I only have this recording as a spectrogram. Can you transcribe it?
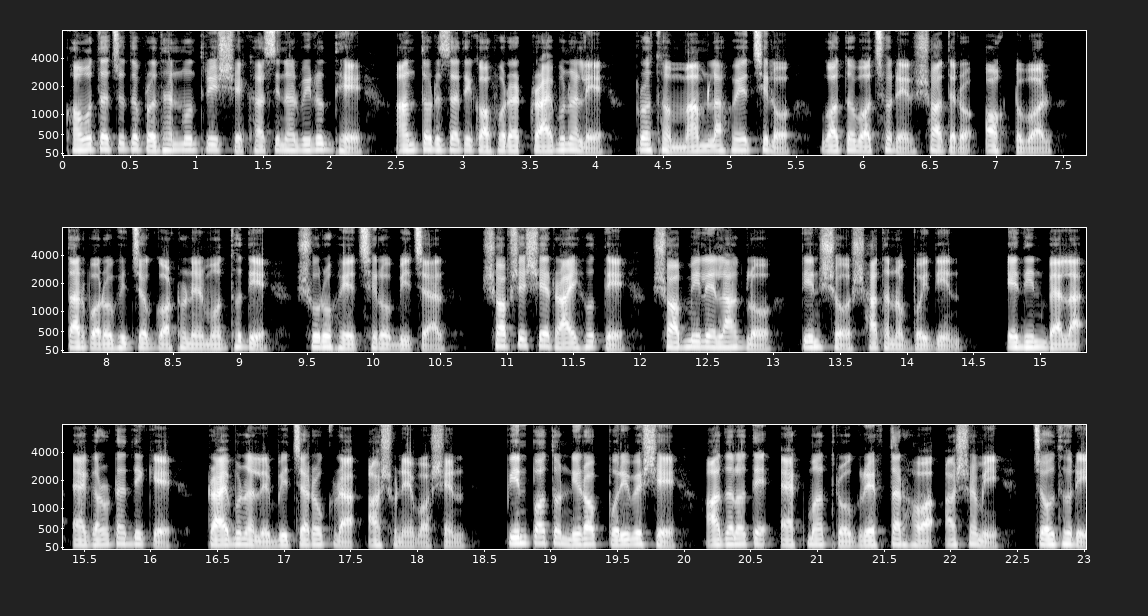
ক্ষমতাচ্যুত প্রধানমন্ত্রী শেখ হাসিনার বিরুদ্ধে আন্তর্জাতিক অপরাধ ট্রাইব্যুনালে প্রথম মামলা হয়েছিল গত বছরের সতেরো অক্টোবর। তারপর অভিযোগ গঠনের মধ্য দিয়ে শুরু হয়েছিল বিচার। সবশেষে রায় হতে সব মিলে লাগল তিনশো সাতানব্বই দিন। এদিন বেলা এগারোটার দিকে ট্রাইব্যুনালের বিচারকরা আসনে বসেন। পিনপতন নীরব পরিবেশে আদালতে একমাত্র গ্রেফতার হওয়া আসামি চৌধুরী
